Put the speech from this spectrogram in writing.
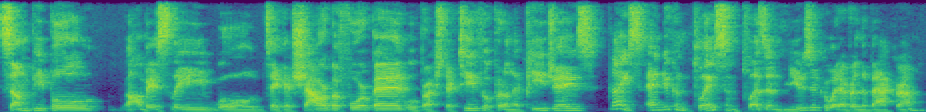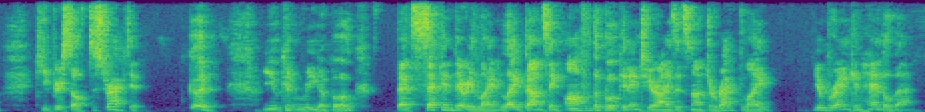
Some people obviously will take a shower before bed, will brush their teeth, will put on their PJs. Nice. And you can play some pleasant music or whatever in the background. Keep yourself distracted. Good. You can read a book. That secondary light, light bouncing off of the book and into your eyes. It's not direct light. Your brain can handle that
